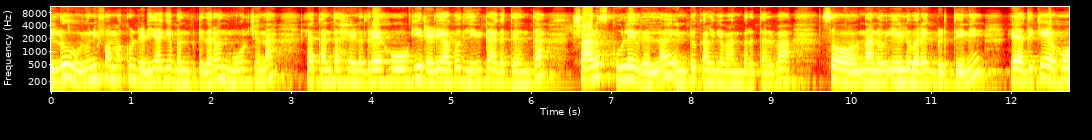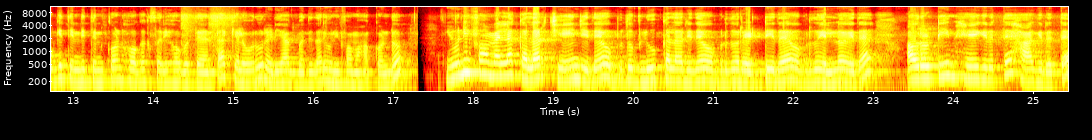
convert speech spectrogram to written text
ಎಲ್ಲರೂ ಯೂನಿಫಾರ್ಮ್ ಹಾಕ್ಕೊಂಡು ರೆಡಿಯಾಗೇ ಬಂದುಬಿಟ್ಟಿದ್ದಾರೆ, ಒಂದು ಮೂರು ಜನ. ಯಾಕಂತ ಹೇಳಿದ್ರೆ, ಹೋಗಿ ರೆಡಿ ಆಗೋದು ಲೇಟ್ ಆಗುತ್ತೆ ಅಂತ. ಶಾರು ಸ್ಕೂಲೇ ಇವರೆಲ್ಲ ಎಂಟು ಕಾಲಿಗೆ ವ್ಯಾನ್ ಬರುತ್ತಲ್ವಾ? ಸೊ ನಾನು ಏಳುವರೆಗೆ ಬಿಡ್ತೀನಿ. ಅದಕ್ಕೆ ಹೋಗಿ ತಿಂಡಿ ತಿನ್ಕೊಂಡು ಹೋಗೋಕ್ಕೆ ಸರಿ ಹೋಗುತ್ತೆ ಅಂತ ಕೆಲವರು ರೆಡಿಯಾಗಿ ಬಂದಿದ್ದಾರೆ ಯೂನಿಫಾರ್ಮ್ ಹಾಕ್ಕೊಂಡು ಯೂನಿಫಾರ್ಮ್ ಎಲ್ಲ ಕಲರ್ ಚೇಂಜ್ ಇದೆ ಒಬ್ರದ್ದು ಬ್ಲೂ ಕಲರ್ ಇದೆ ಒಬ್ರದ್ದು ರೆಡ್ ಇದೆ ಒಬ್ರದ್ದು ಎಲ್ಲೋ ಇದೆ. ಅವರ ಟೀಮ್ ಹೇಗಿರುತ್ತೆ, ಹಾಗಿರುತ್ತೆ.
